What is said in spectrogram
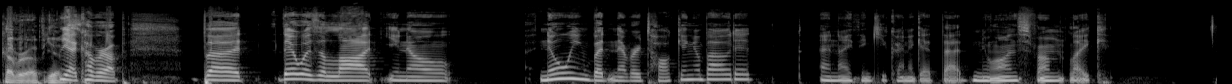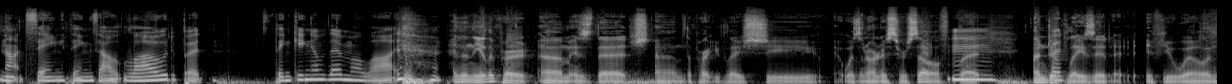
Cover up. Yes. yeah cover up but there was a lot you know knowing but never talking about it and i think you kind of get that nuance from like not saying things out loud but thinking of them a lot And then the other part um, is that um, the part you play, she was an artist herself, but underplays it, if you will, in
